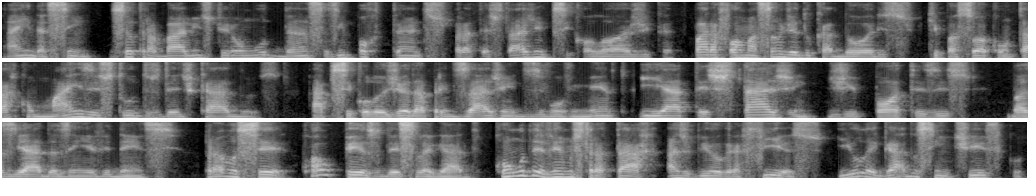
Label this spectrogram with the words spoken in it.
Ainda assim, seu trabalho inspirou mudanças importantes para a testagem psicológica, para a formação de educadores, que passou a contar com mais estudos dedicados à psicologia da aprendizagem e desenvolvimento e à testagem de hipóteses baseadas em evidência. Para você, qual o peso desse legado? Como devemos tratar as biografias e o legado científico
